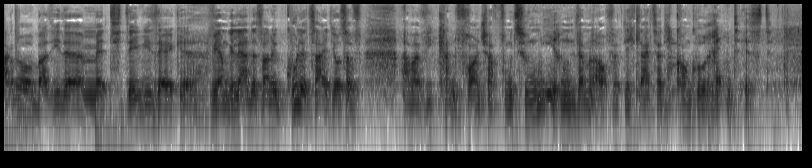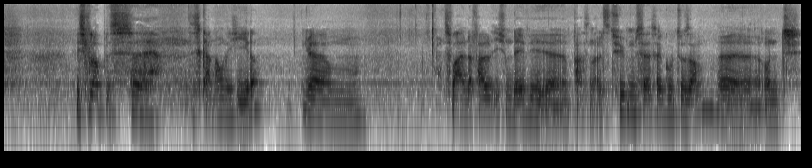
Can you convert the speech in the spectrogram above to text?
Ricardo Basile mit Davy Selke. Wir haben gelernt, es war eine coole Zeit, Josef. Aber wie kann Freundschaft funktionieren, wenn man auch wirklich gleichzeitig Konkurrent ist? Ich glaube, das, äh, das kann auch nicht jeder. Ähm, das war halt der Fall. Ich und Davy äh, passen als Typen sehr, sehr gut zusammen. Äh, und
